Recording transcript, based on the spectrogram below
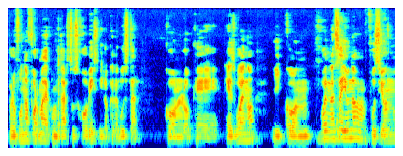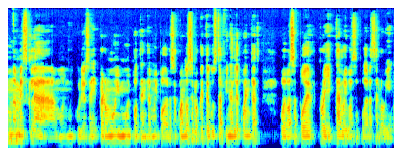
pero fue una forma de juntar sus hobbies y lo que le gusta con lo que es bueno y con, bueno, es ahí una fusión, una mezcla muy, muy curiosa, pero muy, muy potente, muy poderosa. Cuando haces lo que te gusta, al final de cuentas, pues vas a poder proyectarlo y vas a poder hacerlo bien.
